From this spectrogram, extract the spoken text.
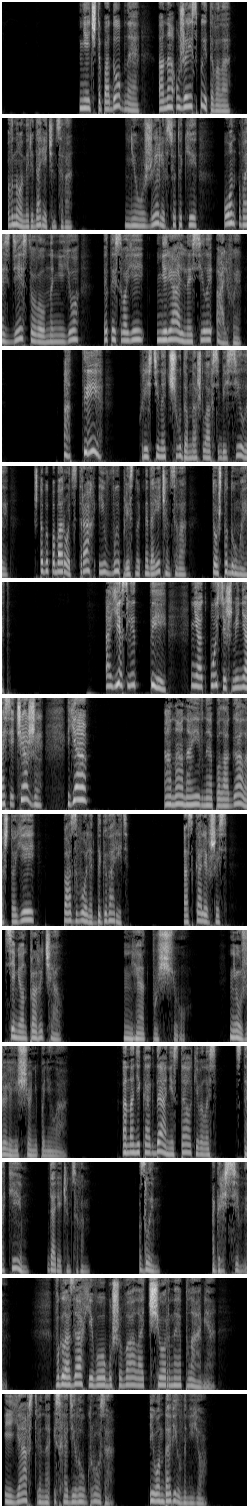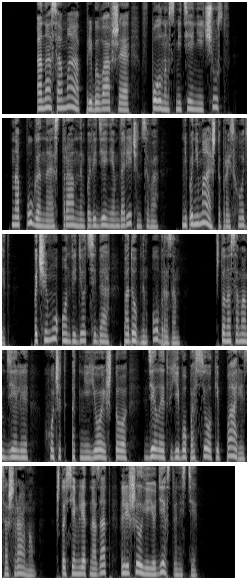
Нечто подобное она уже испытывала в номере Дореченцева. Неужели все-таки он воздействовал на нее этой своей нереальной силой Альфы? «А ты...» Кристина чудом нашла в себе силы, чтобы побороть страх и выплеснуть на Дореченцева то, что думает. «А если ты не отпустишь меня сейчас же, я...» Она наивная полагала, что ей позволят договорить. Оскалившись, Семен прорычал. «Не отпущу. Неужели еще не поняла?» Она никогда не сталкивалась с таким Дореченцевым. Злым, агрессивным. В глазах его бушевало черное пламя, и явственно исходила угроза, и он давил на нее. Она сама, пребывавшая в полном смятении чувств, напуганная странным поведением Дореченцева, не понимая, что происходит, почему он ведет себя подобным образом, что на самом деле хочет от нее и что делает в его поселке парень со шрамом, что семь лет назад лишил ее девственности.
